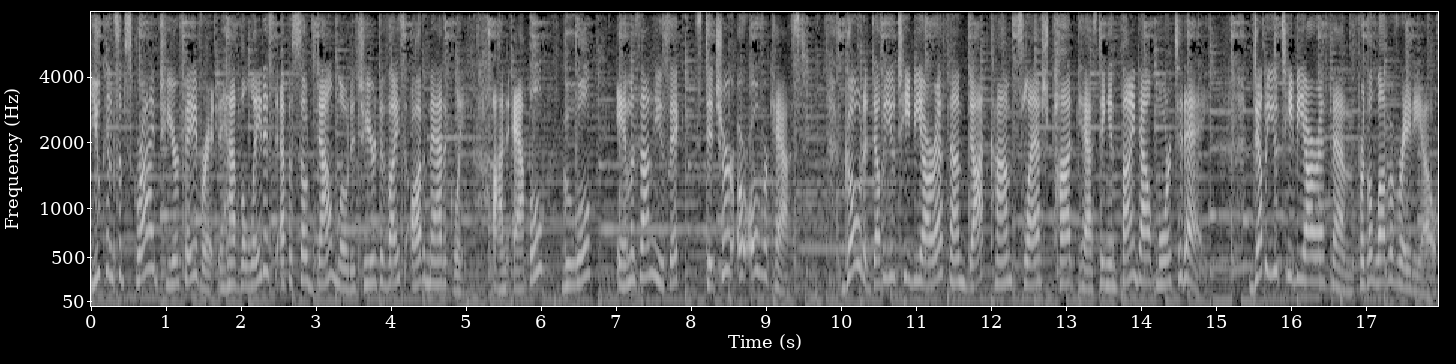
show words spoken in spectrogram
You can subscribe to your favorite and have the latest episode downloaded to your device automatically on Apple, Google, Amazon Music, Stitcher, or Overcast. Go to WTBRFM.com slash podcasting and find out more today. WTBR FM for the love of radio.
